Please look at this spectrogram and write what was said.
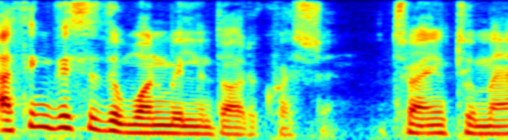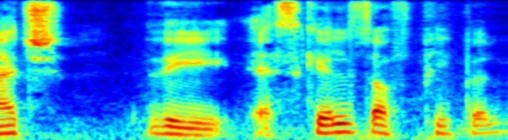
I think this is the one million dollar question. Trying to match the uh, skills of people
